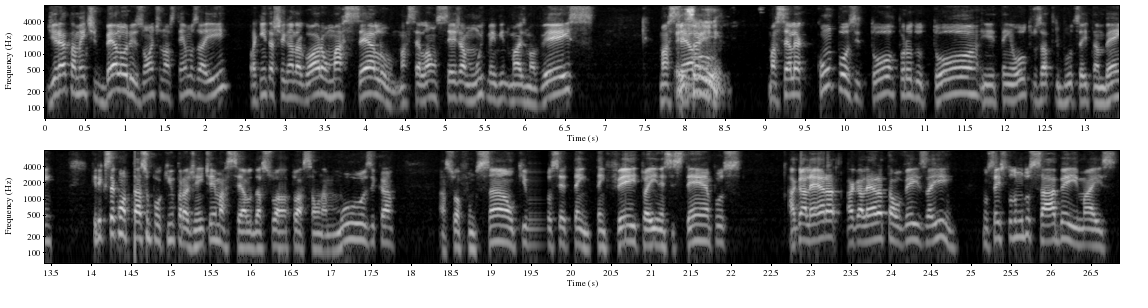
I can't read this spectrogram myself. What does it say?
diretamente de Belo Horizonte, nós temos aí, para quem está chegando agora, o Marcelo. Marcelão, seja muito bem-vindo mais uma vez. Marcelo, é. Marcelo é compositor, produtor e tem outros atributos aí também. Queria que você contasse um pouquinho para a gente, aí, Marcelo, da sua atuação na música, a sua função, o que você tem, tem feito aí nesses tempos. A galera, a galera talvez aí, não sei se todo mundo sabe aí, mas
